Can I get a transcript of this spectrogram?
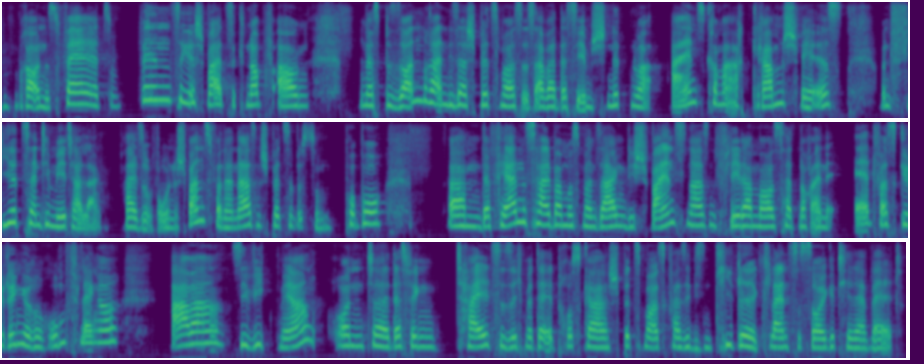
braunes Fell, so winzige schwarze Knopfaugen. Und das Besondere an dieser Spitzmaus ist aber, dass sie im Schnitt nur 1,8 Gramm schwer ist und 4 Zentimeter lang. Also ohne Schwanz, von der Nasenspitze bis zum Popo. Ähm, der Fairness halber muss man sagen, die Schweinsnasenfledermaus hat noch eine etwas geringere Rumpflänge, aber sie wiegt mehr und äh, deswegen teilt sie sich mit der Etrusker-Spitzmaus quasi diesen Titel kleinstes Säugetier der Welt.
